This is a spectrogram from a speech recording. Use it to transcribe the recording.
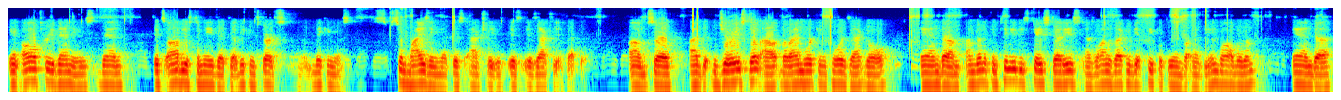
in all three venues, then it's obvious to me that uh, we can start making us surmising that this actually is, is, is actually effective. Um, so I, the jury is still out, but I'm working towards that goal. And um, I'm going to continue these case studies as long as I can get people to inv be involved with them. And uh,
